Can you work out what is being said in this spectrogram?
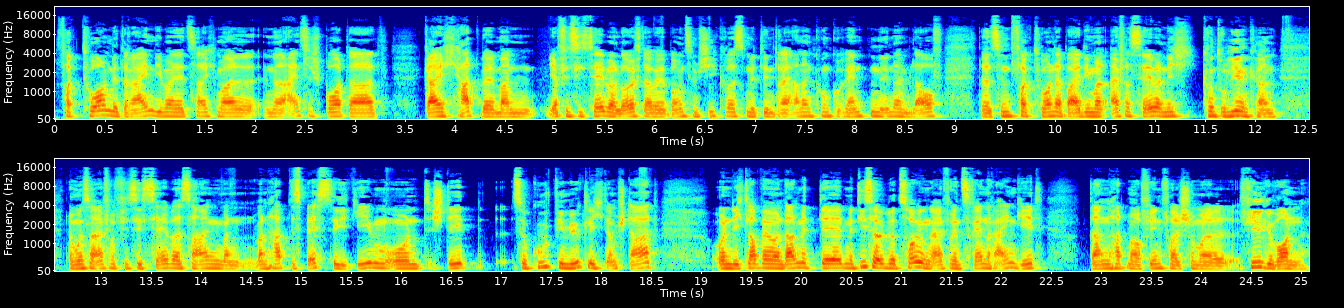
Faktoren mit rein, die man jetzt, sag ich mal, in einer Einzelsportart gar nicht hat, weil man ja für sich selber läuft, aber bei uns im Skicross mit den drei anderen Konkurrenten in einem Lauf, da sind Faktoren dabei, die man einfach selber nicht kontrollieren kann. Da muss man einfach für sich selber sagen, man, man hat das Beste gegeben und steht so gut wie möglich am Start. Und ich glaube, wenn man dann mit, der, mit dieser Überzeugung einfach ins Rennen reingeht, dann hat man auf jeden Fall schon mal viel gewonnen.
